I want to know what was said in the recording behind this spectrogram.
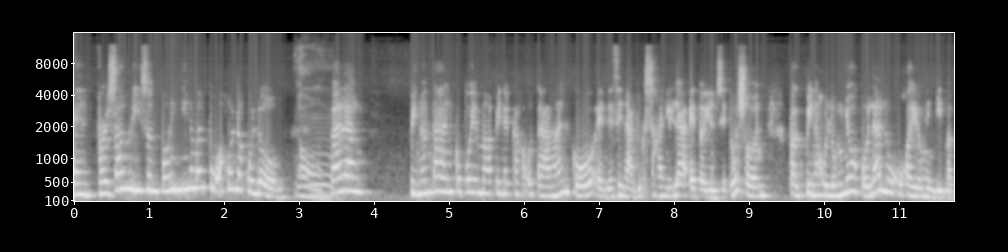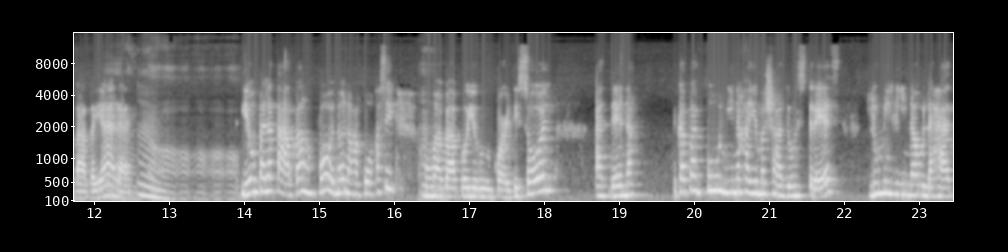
And for some reason po, hindi naman po ako nakulong. Oh. Parang pinuntahan ko po yung mga pinagkakautangan ko and then sinabi ko sa kanila, ito yung sitwasyon. Pag pinakulong nyo ako, lalo ko kayong hindi mababayaran. Mm. Oo. Yung pala tapang po, no, nakakuha. Kasi bumaba po yung cortisol. At then, nak- kapag po hindi na kayo masyadong stress, lumilinaw lahat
